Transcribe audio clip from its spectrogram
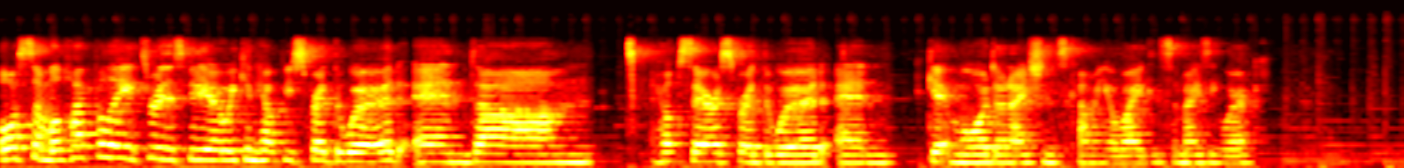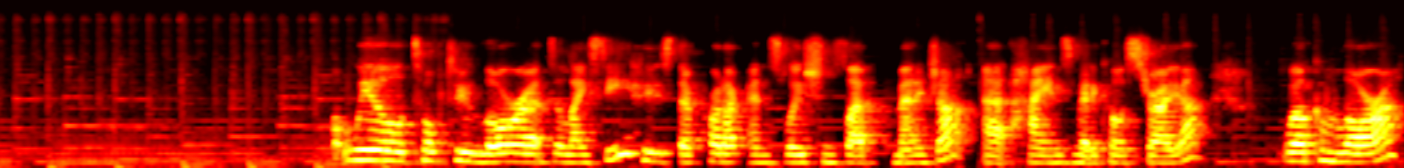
Awesome. Well, hopefully through this video we can help you spread the word and um, help Sarah spread the word and get more donations coming your way it's amazing work. We'll talk to Laura DeLacy, who's the Product and Solutions Lab Manager at Haines Medical Australia. Welcome, Laura.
